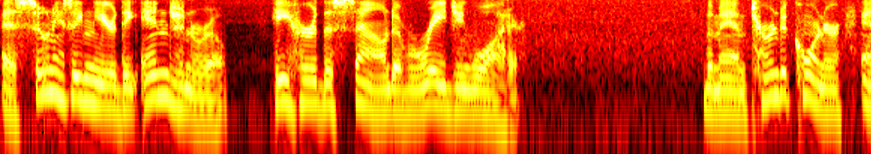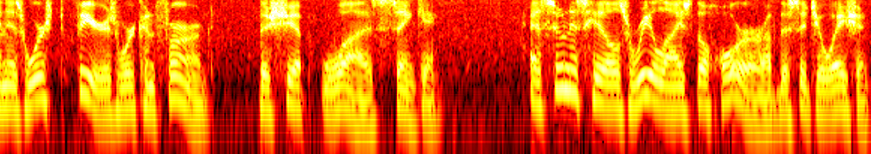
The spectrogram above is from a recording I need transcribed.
As soon as he neared the engine room, he heard the sound of raging water. The man turned a corner and his worst fears were confirmed. The ship was sinking. As soon as Hills realized the horror of the situation,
